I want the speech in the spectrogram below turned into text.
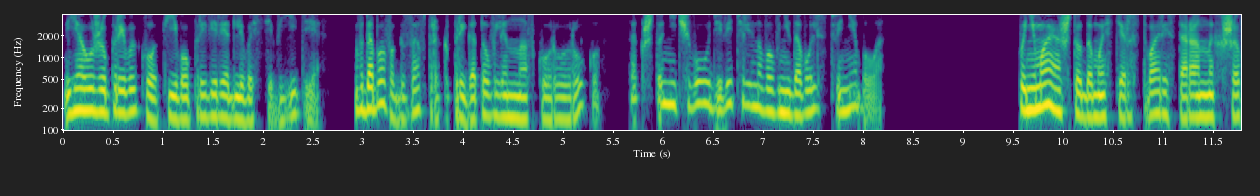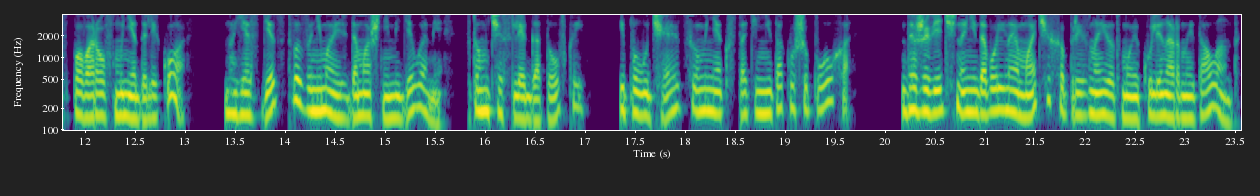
Я уже привыкла к его привередливости в еде. Вдобавок завтрак приготовлен на скорую руку, так что ничего удивительного в недовольстве не было. Понимая, что до мастерства ресторанных шеф-поваров мне далеко, но я с детства занимаюсь домашними делами, в том числе готовкой, и получается у меня, кстати, не так уж и плохо. Даже вечно недовольная мачеха признает мой кулинарный талант,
